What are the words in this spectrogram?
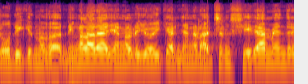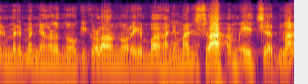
ചോദിക്കുന്നത് നിങ്ങളാരാ? ഞങ്ങളുടെ ചോദിക്കാൻ ഞങ്ങളുടെ അച്ഛൻ ശ്രീരാമേന്ദ്രൻ വരുമ്പോൾ ഞങ്ങൾ നോക്കിക്കൊള്ളാം എന്ന് പറയുമ്പോൾ ഹനുമാൻ സ്വാമി ചെന്ന്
